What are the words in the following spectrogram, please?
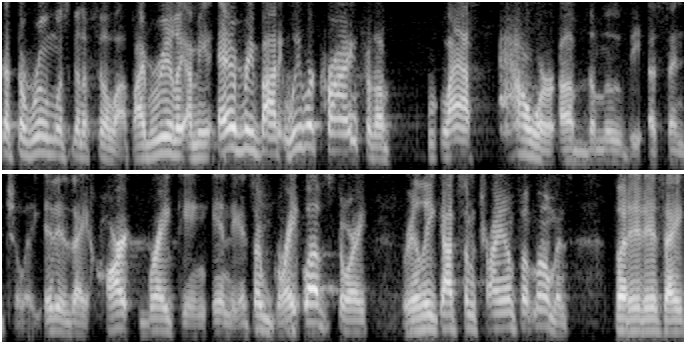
that the room was going to fill up i really i mean everybody we were crying for the last hour of the movie essentially. It is a heartbreaking ending. It's a great love story really got some triumphant moments but it is a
